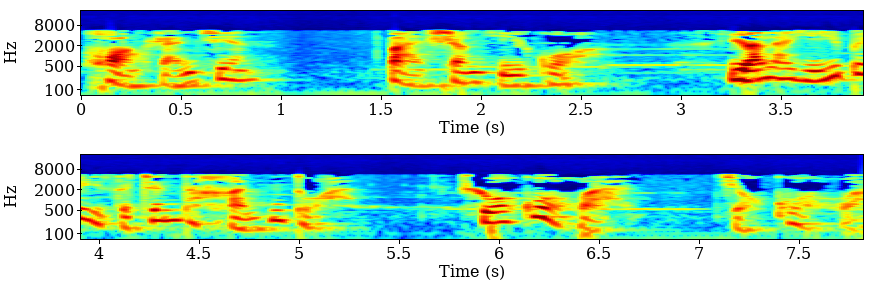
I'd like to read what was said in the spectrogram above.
恍然间，半生已过。原来一辈子真的很短，说过完就过完。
